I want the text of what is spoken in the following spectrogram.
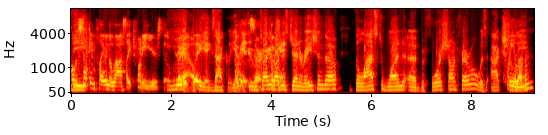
oh, the- second player in the last like twenty years, though. Yeah, right? okay, Like, exactly. Yeah, okay, we're talking about okay. this generation though. The last one uh, before Sean Farrell was actually 2011?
